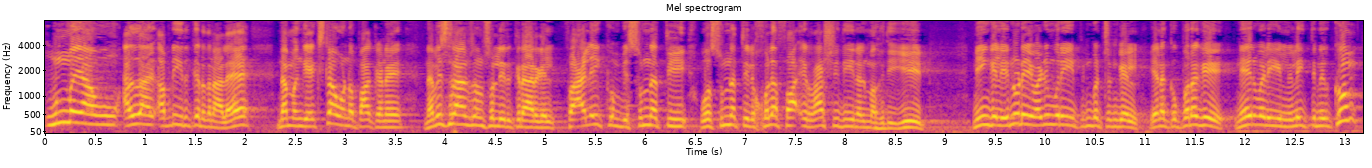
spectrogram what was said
உண்மையாவும் அதுதான் அப்படி இருக்கிறதுனால நம்ம இங்க எக்ஸ்ட்ரா ஒன்று பார்க்கணும். நபிஸ்லாம் சொல்லி இருக்கிறார்கள் ஃபஅலைக்கும் பி சுன்னத்தி ஓ சுன்னத்தில் ஹுலஃபா ராஷிதீன் அல் மஹதியீன். நீங்கள் என்னுடைய வழிமுறையை பின்பற்றுங்கள். எனக்கு பிறகு நேர்வழியில் நிலைத்து நிற்கும்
